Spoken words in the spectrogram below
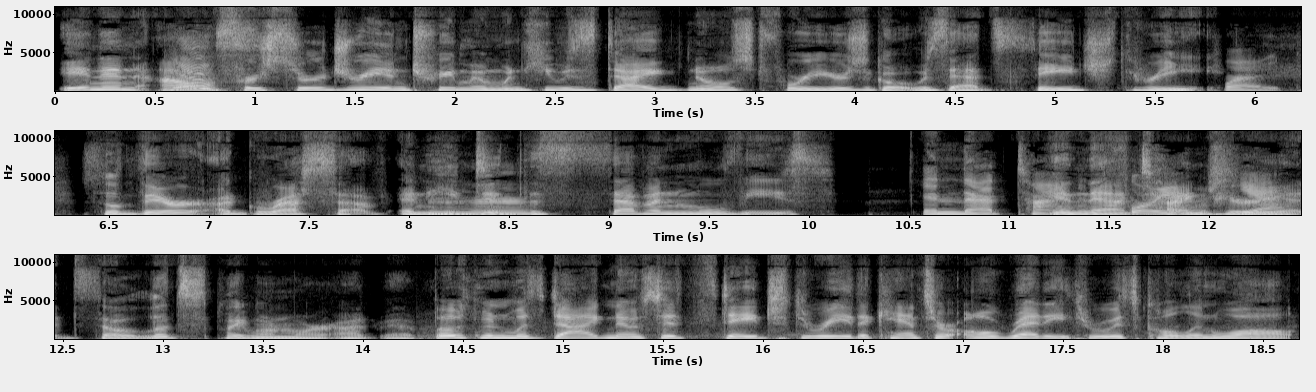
in and out Yes. for surgery and treatment when he was diagnosed four years ago. It was at stage three, Right. so they're aggressive, and he did mm-hmm. the seven movies In that time. in that time years. Yeah. period. So let's play one more. Uh, uh, Boseman was diagnosed at stage three, the cancer already through his colon wall,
